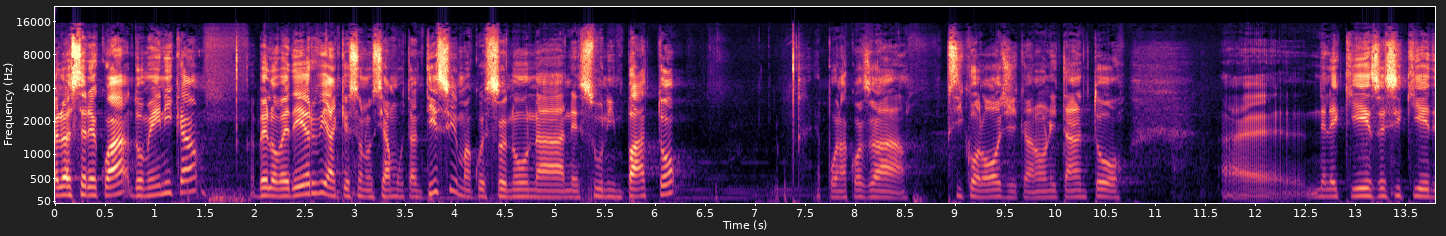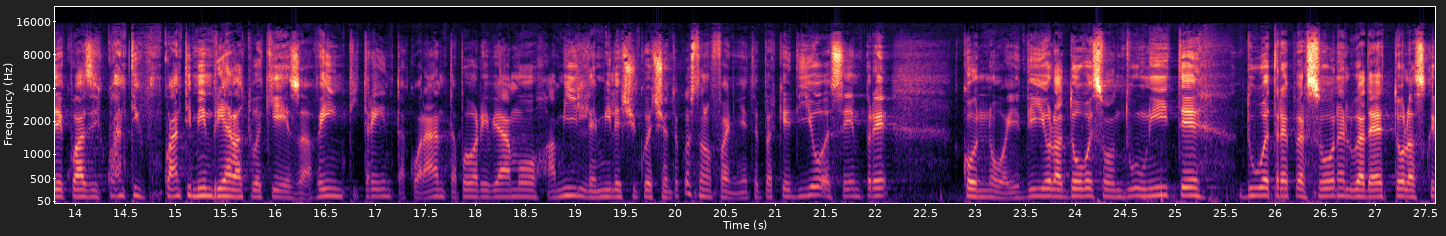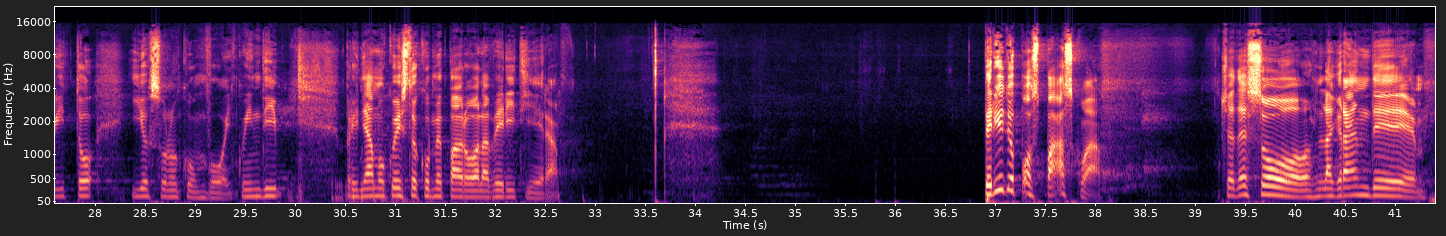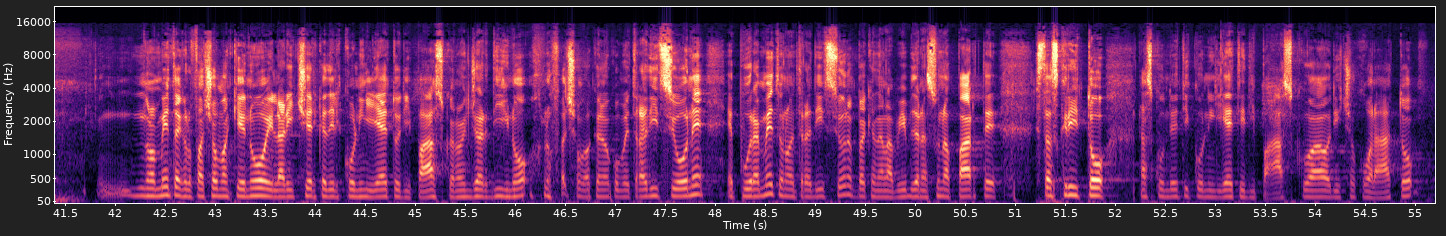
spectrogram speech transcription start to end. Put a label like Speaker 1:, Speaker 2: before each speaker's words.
Speaker 1: bello essere qua domenica, bello vedervi anche se non siamo tantissimi, ma questo non ha nessun impatto, è poi una cosa psicologica, no? ogni tanto eh, nelle chiese si chiede quasi quanti, quanti, membri ha la tua chiesa, 20, 30, 40, poi arriviamo a 1000, 1500, questo non fa niente perché Dio è sempre con noi, Dio laddove sono unite due o tre persone, lui ha detto, l'ha scritto, io sono con voi. Quindi prendiamo questo come parola veritiera. Periodo post Pasqua, c'è adesso la grande, normalmente lo facciamo anche noi, la ricerca del coniglietto di Pasqua in giardino, lo facciamo anche noi come tradizione, è puramente una tradizione perché nella Bibbia da nessuna parte sta scritto nascondete i coniglietti di Pasqua o di cioccolato,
